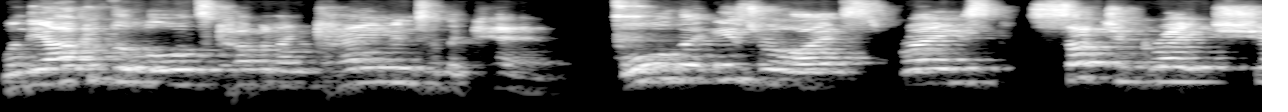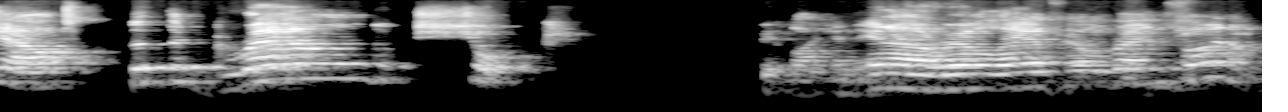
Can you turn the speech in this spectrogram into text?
When the ark of the Lord's covenant came into the camp, all the Israelites raised such a great shout that the ground shook. Bit like an NRL AFL grand final.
